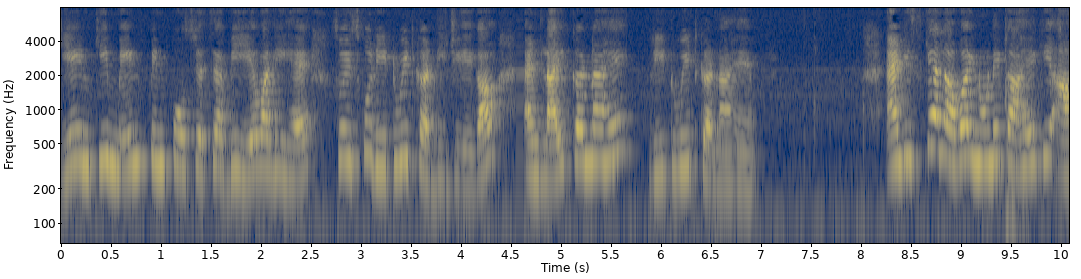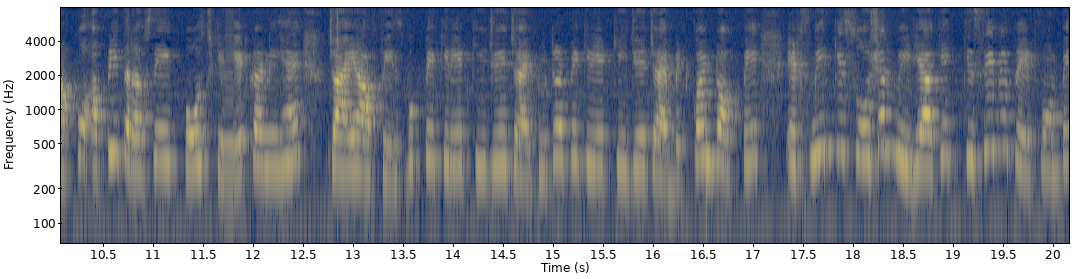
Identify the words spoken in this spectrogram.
ये इनकी मेन पिन पोस्ट जैसे अभी ये वाली है सो इसको रीट्वीट कर दीजिएगा एंड लाइक करना है रीट्वीट करना है। एंड इसके अलावा इन्होंने कहा है कि आपको अपनी तरफ़ से एक पोस्ट क्रिएट करनी है चाहे आप फेसबुक पे क्रिएट कीजिए चाहे ट्विटर पे क्रिएट कीजिए चाहे बिटकॉइन टॉक पे। इट्स मीन कि सोशल मीडिया के किसी भी प्लेटफॉर्म पे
